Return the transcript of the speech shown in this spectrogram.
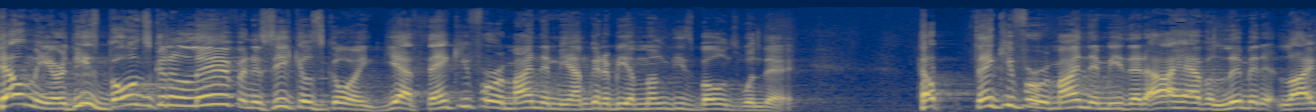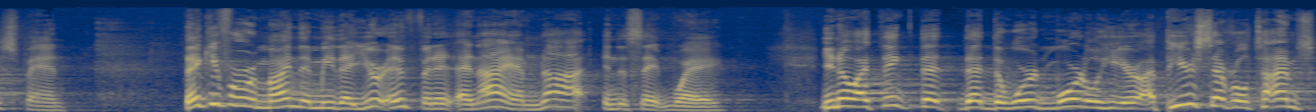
tell me, are these bones going to live? And Ezekiel's going, Yeah, thank you for reminding me I'm going to be among these bones one day. Help, thank you for reminding me that I have a limited lifespan. Thank you for reminding me that you're infinite and I am not in the same way. You know, I think that, that the word mortal here appears several times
